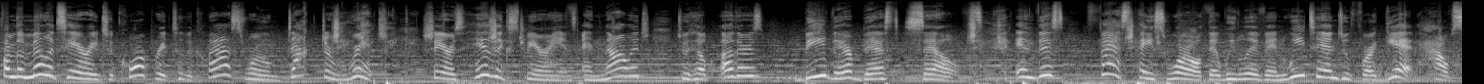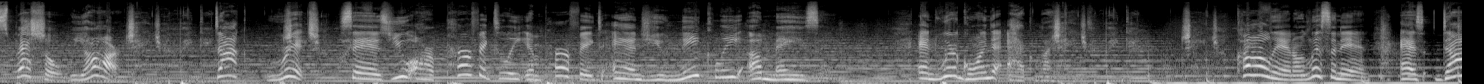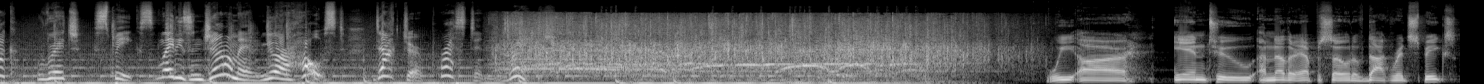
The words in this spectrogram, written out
From the military to corporate to the classroom, Dr. Rich shares his experience and knowledge to help others be their best selves. In this fast paced world that we live in, we tend to forget how special we are. Change your thinking. Doc Rich says you are perfectly imperfect and uniquely amazing. And we're going to act like Change Call in or listen in as Doc Rich speaks. Ladies and gentlemen, your host, Dr. Preston Rich. We are into another episode of Doc Rich Speaks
